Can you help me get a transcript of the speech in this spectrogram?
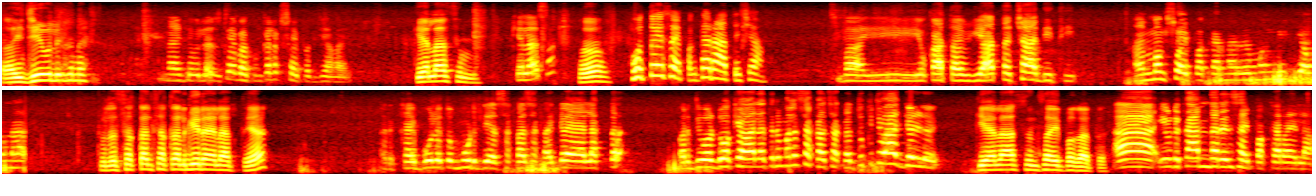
आई जेवली का नाही? नाही जेवलं काय बाकून केला का स्वयंपाक जेवाय केला असेल ना. केला असं हो. होतोय स्वयंपाक. धरा आताच्या बाई एक आता आता चहा देती. आणि मग स्वयंपाक करणार मग मी जेवणार. तुला सकाळ सकाळ गिरायला लागतं हा? अरे काय बोलतो? मूड द्या सकाळ सकाळ गिळायला लागतं. अरे दिवस डोक्यावर आला तरी मला सकाळ सकाळ. तू किती वाज गिळलंय? केला असेल स्वयंपाक आता. हा एवढे कामदार आहे स्वयंपाक करायला.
